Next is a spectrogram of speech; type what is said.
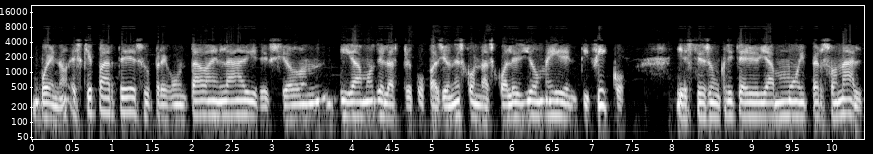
Bueno, es que parte de su pregunta va en la dirección, digamos, de las preocupaciones con las cuales yo me identifico. Y este es un criterio ya muy personal.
